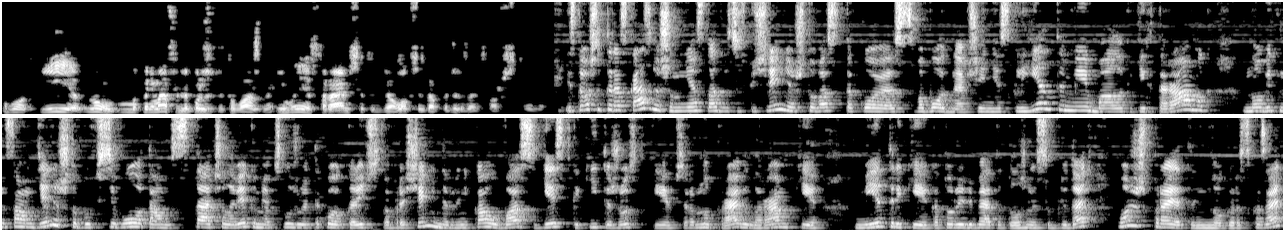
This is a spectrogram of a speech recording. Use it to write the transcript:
Вот. И, ну, мы понимаем, что для пользователя это важно, и мы стараемся этот диалог всегда поддержать с нашей стороны. Из того, что ты рассказываешь, у меня складывается впечатление, что у вас такое свободное общение с клиентами, мало каких-то рамок, но ведь на самом деле, чтобы всего там 100 человеками обслуживать такое количество обращений, наверняка у вас есть какие-то жесткие все равно правила, рамки, метрики, которые ребята должны соблюдать. Можешь про это немного рассказать?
